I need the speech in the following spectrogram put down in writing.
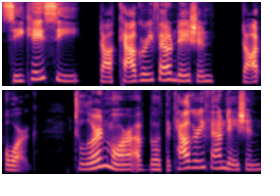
ckc.calgaryfoundation.org. To learn more about the Calgary Foundation,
